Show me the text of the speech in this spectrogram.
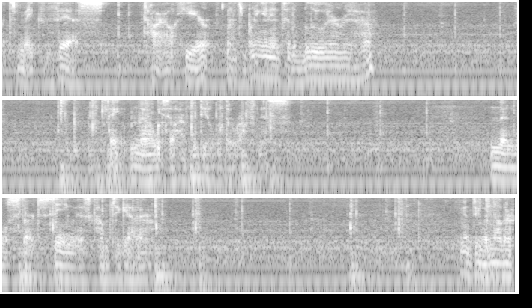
let's make this tile here. Let's bring it into the blue area. Okay, now we still have to deal with the roughness. And then we'll start seeing this come together. I'm gonna do another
